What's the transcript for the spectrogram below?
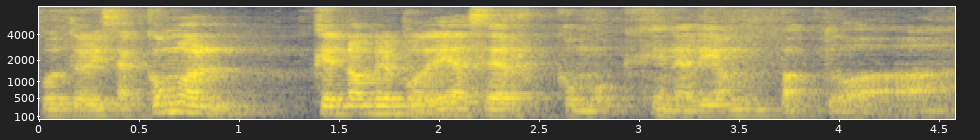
punto de vista. ¿Cómo, ¿Qué nombre podría ser como que generaría un impacto a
